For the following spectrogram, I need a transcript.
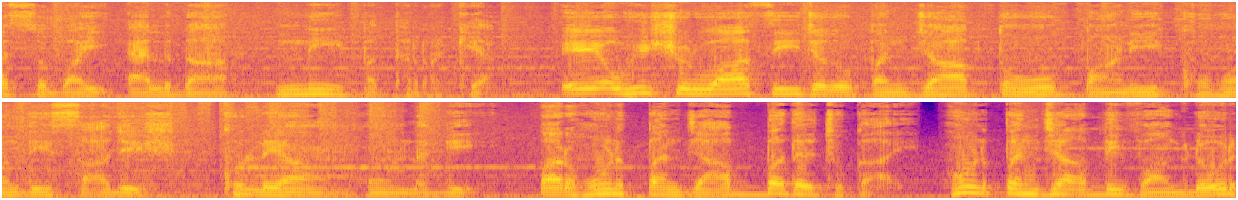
SYL ਦਾ ਨੀਂਹ ਪੱਥਰ ਰੱਖਿਆ। ਇਹ ਉਹੀ ਸ਼ੁਰੂਆਤ ਸੀ ਜਦੋਂ ਪੰਜਾਬ ਤੋਂ ਪਾਣੀ ਖੋਹਣ ਦੀ ਸਾਜ਼ਿਸ਼ ਖੁੱਲ੍ਹੇਆਮ ਹੋਣ ਲੱਗੀ, ਪਰ ਹੁਣ ਪੰਜਾਬ ਬਦਲ ਚੁੱਕਾ ਹੈ ਹੁਣ ਪੰਜਾਬ ਦੀ ਵਾਂਗਡੋਰ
